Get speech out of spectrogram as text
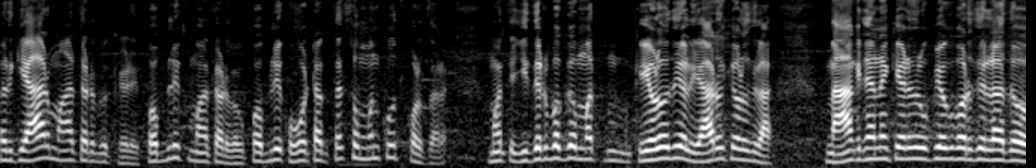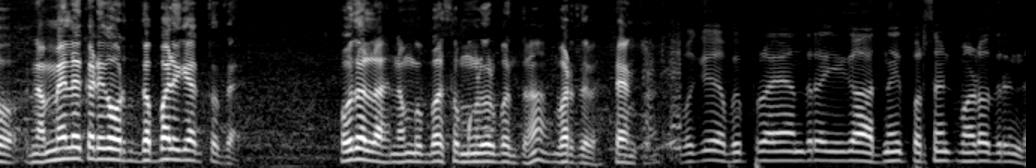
ಅದಕ್ಕೆ ಯಾರು ಮಾತಾಡ್ಬೇಕು ಹೇಳಿ? ಪಬ್ಲಿಕ್ ಮಾತಾಡ್ಬೇಕು. ಪಬ್ಲಿಕ್ ಓಟ್ ಆಗ್ತದೆ, ಸುಮ್ಮನೆ ಕೂತ್ಕೊಳ್ತಾರೆ. ಮತ್ತು ಇದ್ರ ಬಗ್ಗೆ ಮತ್ತೆ ಕೇಳೋದೇ ಇಲ್ಲ, ಯಾರೂ ಕೇಳೋದಿಲ್ಲ. ನಾಲ್ಕು ಜನ ಕೇಳಿದ್ರೆ ಉಪಯೋಗ ಬರೋದಿಲ್ಲ ಅದು. ನಮ್ಮ ಮೇಲೆ ಕಡೆಗೆ ಅವ್ರದ್ದು ದಬ್ಬಾಳಿಗೆ ಆಗ್ತದೆ. ಹೌದಲ್ಲ? ನಮ್ಮ ಬಸ್ ಮಂಗಳೂರು ಬಂತು, ಹಾಂ, ಬರ್ತೇವೆ. ಯು ಬಗ್ಗೆ ಅಭಿಪ್ರಾಯ ಅಂದರೆ ಈಗ ಹದಿನೈದು ಪರ್ಸೆಂಟ್ ಮಾಡೋದ್ರಿಂದ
